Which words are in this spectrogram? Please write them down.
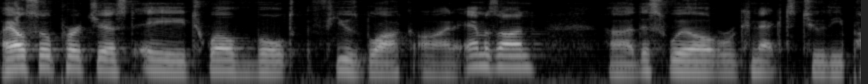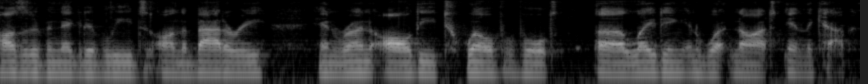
I also purchased a 12 volt fuse block on Amazon. Uh, this will connect to the positive and negative leads on the battery and run all the 12 volt uh, lighting and whatnot in the cabin.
